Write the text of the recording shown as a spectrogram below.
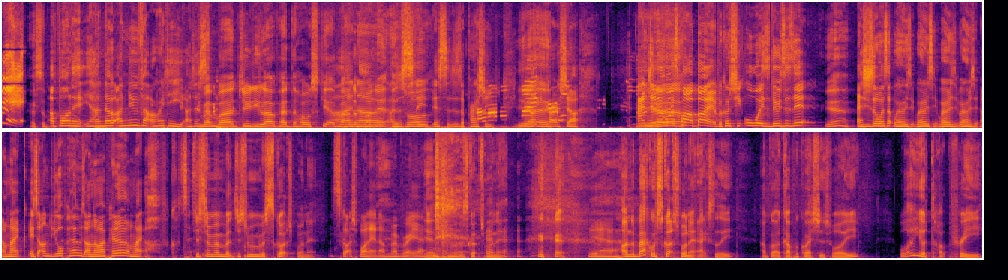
The bonnet It's a- A bonnet. Yeah, I know. I knew that already. I just remember, Judi Love had the whole skit I about the know. bonnet I as just well. sleep. This is the pressure. Yeah. The pressure. And do you know what's part about it? Because she always loses it. Yeah. And she's always like, where is it? Where is it? Where is it? Where is it? I'm like, is it under your pillow? Is it under my pillow? I'm like, oh, for God's sake. Just remember, just remember Scotch bonnet. Scotch bonnet. And I remember it, yeah? Yeah, remember Scotch bonnet. Yeah. On the back of Scotch bonnet, actually, I've got a couple questions for you. What are your top three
